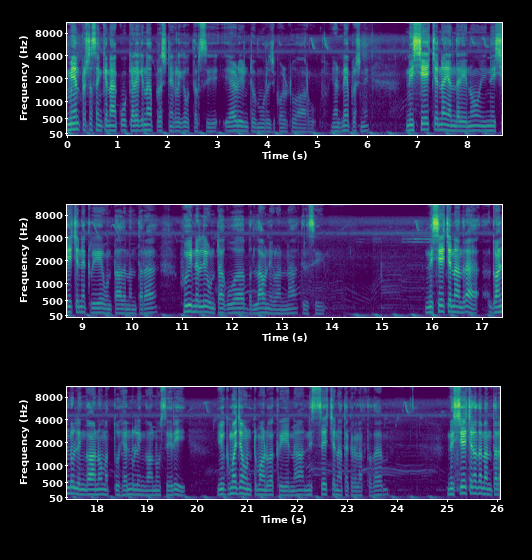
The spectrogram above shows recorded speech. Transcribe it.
ಮೇನ್ ಪ್ರಶ್ನೆ ಸಂಖ್ಯೆ ನಾಲ್ಕು, ಕೆಳಗಿನ ಪ್ರಶ್ನೆಗಳಿಗೆ ಉತ್ತರಿಸಿ. ಎರಡು ಇಂಟು ಮೂರು ಇಜ್ಕೊಲ್ ಟು ಆರು. ಎಂಟನೇ ಪ್ರಶ್ನೆ ನಿಷೇಚನ ಎಂದರೇನು? ಈ ನಿಷೇಚನ ಕ್ರಿಯೆ ಉಂಟಾದ ನಂತರ ಹೂವಿನಲ್ಲಿ ಉಂಟಾಗುವ ಬದಲಾವಣೆಗಳನ್ನು ತಿಳಿಸಿ. ನಿಷೇಚನ ಅಂದ್ರೆ ಗಂಡು ಲಿಂಗಾಣು ಮತ್ತು ಹೆಣ್ಣು ಲಿಂಗಾಣು ಸೇರಿ ಯುಗ್ಮಜ ಉಂಟು ಮಾಡುವ ಕ್ರಿಯೆಯನ್ನು ನಿಷೇಚನ ಅಂತ ಕರೆಯಲಾಗ್ತದೆ. ನಿಷೇಚನದ ನಂತರ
